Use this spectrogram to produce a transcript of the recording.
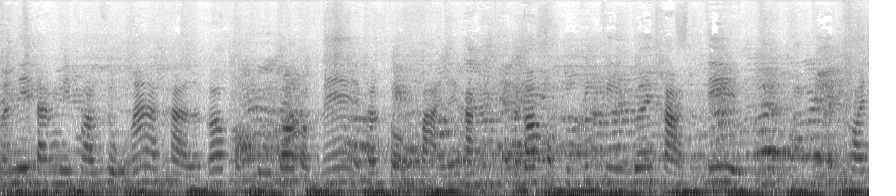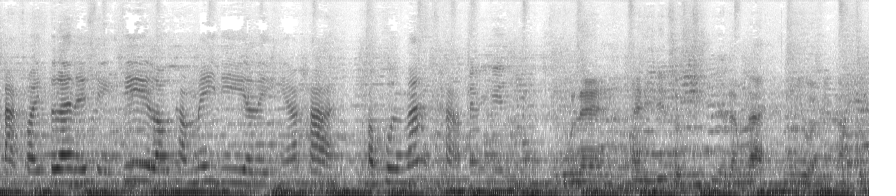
วันนี้ตังมีความสุขมากค่ะ แล้วก็ขอบคุณพ่อกับแม่ทั้งสองฝ่าย เตือนในสิ่งที่เราทำไม่ดีอะไรอย่างเงี้ยค่ะ ขอบคุณมากค่ะ ดูแลให้ดีที่สุดที่จะทำได้ต้องอยู่มีความสุข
